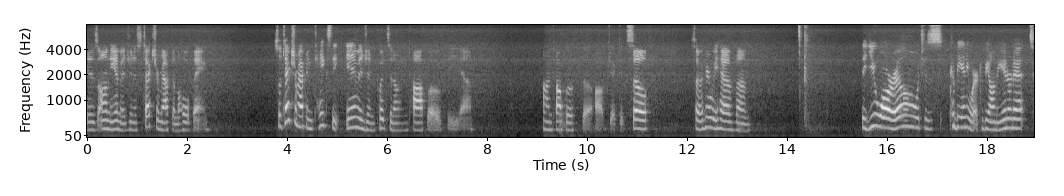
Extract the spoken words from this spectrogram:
is on the image and it's texture mapped on the whole thing. So texture mapping takes the image and puts it on top of the uh, on top of the object itself. So here we have um, the URL, which is could be anywhere. It could be on the internet.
